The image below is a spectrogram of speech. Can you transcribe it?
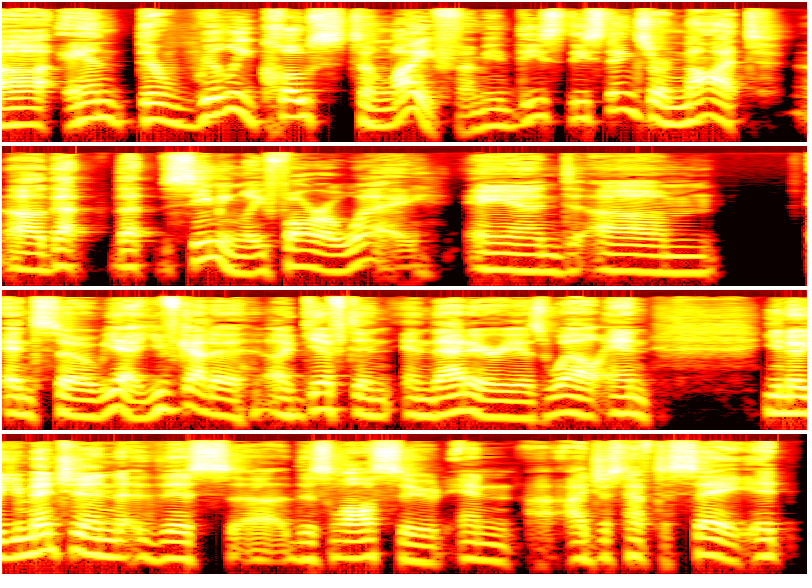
Uh, and they're really close to life. I mean, these these things are not uh, that that seemingly far away, and um, and so yeah, you've got a, a gift in in that area as well. And you know, you mentioned this uh, this lawsuit, and I just have to say it, it.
